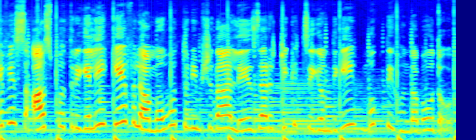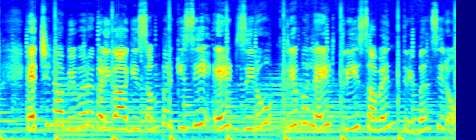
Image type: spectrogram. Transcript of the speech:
ಎವಿಸ್ ಆಸ್ಪತ್ರೆಯಲ್ಲಿ ಕೇವಲ ಮೂವತ್ತು ನಿಮಿಷದ ಲೇಸರ್ ಚಿಕಿತ್ಸೆಯೊಂದಿಗೆ ಮುಕ್ತಿ ಹೊಂದಬಹುದು. ಹೆಚ್ಚಿನ ವಿವರಗಳಿಗಾಗಿ ಸಂಪರ್ಕಿಸಿ eight zero triple eight three seven triple zero.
